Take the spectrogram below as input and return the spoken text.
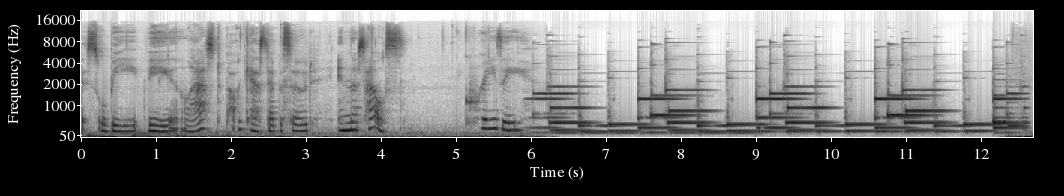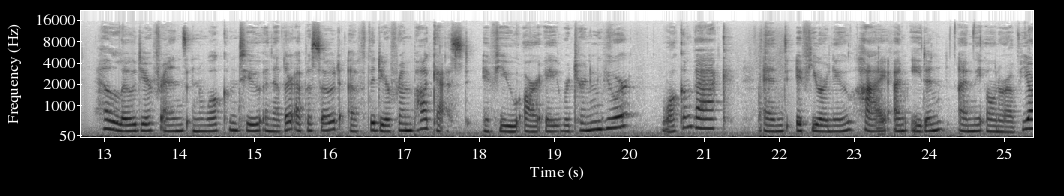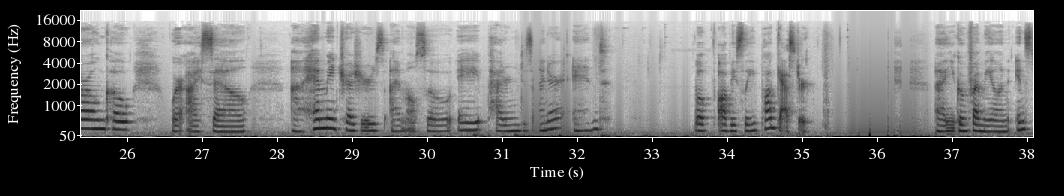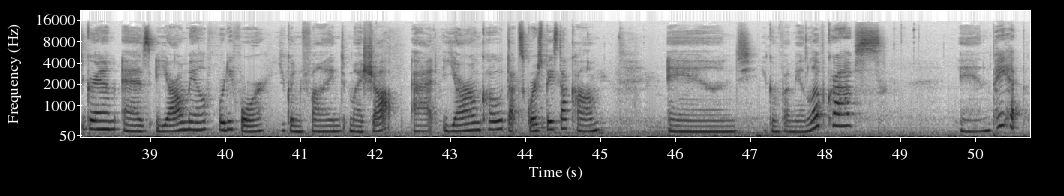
This will be the last podcast episode in this house. Crazy. Hello, dear friends, and welcome to another episode of the Dear Friend Podcast. If you are a returning viewer, welcome back. And if you are new, hi, I'm Eden. I'm the owner of Yarrow & Co., where I sell uh, handmade treasures. I'm also a pattern designer and, well, obviously, podcaster. Uh, you can find me on Instagram as yarrowmail44. You can find my shop at yarrowco.squarespace.com. And you can find me on Lovecrafts and Payhip.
